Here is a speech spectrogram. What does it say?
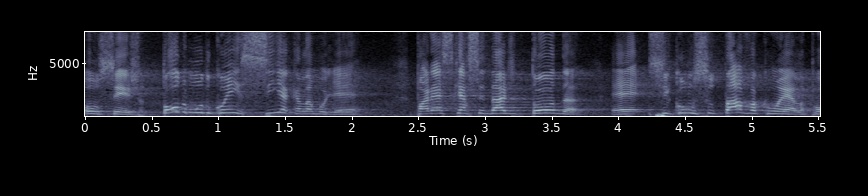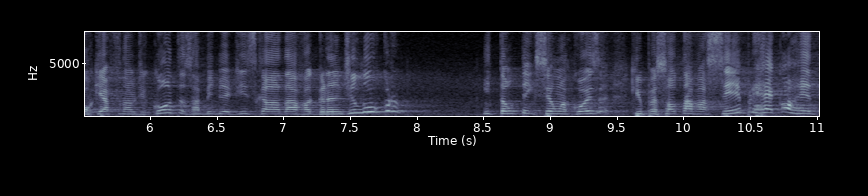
ou seja, todo mundo conhecia aquela mulher. Parece que a cidade toda é, se consultava com ela, porque afinal de contas a Bíblia diz que ela dava grande lucro. Então tem que ser uma coisa que o pessoal estava sempre recorrendo.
